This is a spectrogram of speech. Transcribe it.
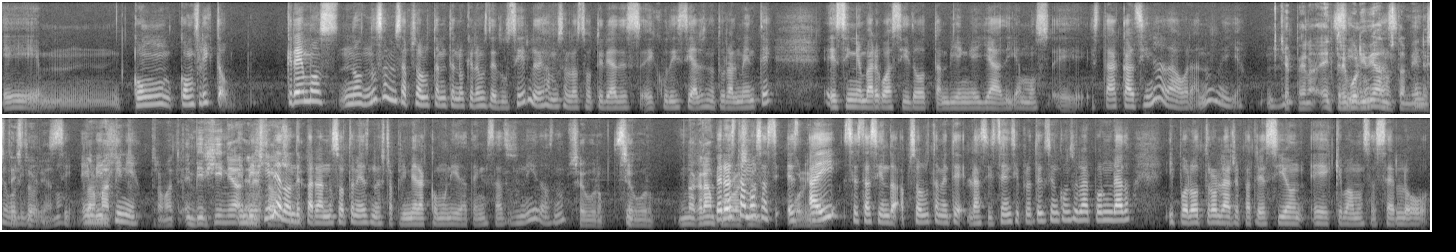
em, con conflicto. Creemos, no, no, sabemos absolutamente, no queremos deducir, le dejamos a las autoridades eh, judiciales naturalmente, eh, sin embargo ha sido también ella, digamos, está calcinada ahora, ¿no? Ella. Qué pena. Entre bolivianos también esta historia, ¿no? Sí. En Virginia. En Virginia. En Virginia, donde para nosotros también es nuestra primera comunidad en Estados Unidos, ¿no? Seguro, seguro. Una gran Pero estamos ahí se está haciendo absolutamente la asistencia y protección consular por un lado y por otro la repatriación eh, que vamos a hacerlo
